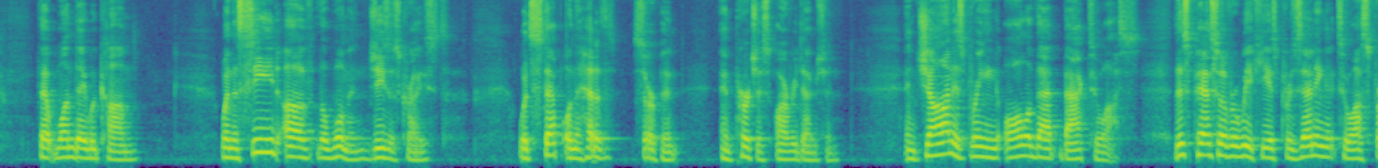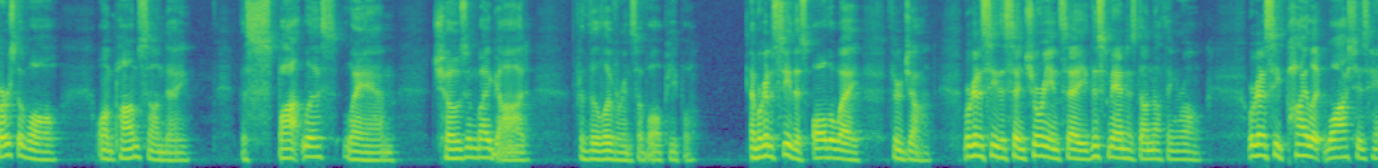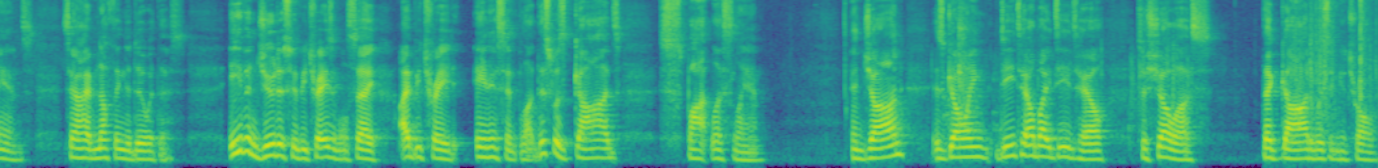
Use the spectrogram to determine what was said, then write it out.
that one day would come when the seed of the woman, Jesus Christ, would step on the head of the serpent and purchase our redemption. And John is bringing all of that back to us. This Passover week, he is presenting it to us, first of all, on Palm Sunday, the spotless lamb chosen by God for the deliverance of all people. And we're going to see this all the way through John. We're going to see the centurion say, This man has done nothing wrong. We're going to see Pilate wash his hands, say, I have nothing to do with this. Even Judas, who betrays him, will say, I betrayed innocent blood. This was God's spotless lamb. And John is going detail by detail to show us that God was in control.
